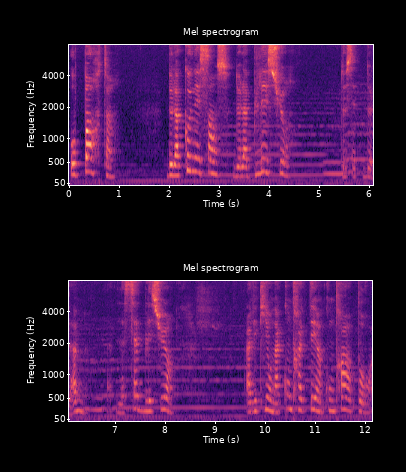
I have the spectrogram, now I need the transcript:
aux portes de la connaissance de la blessure de, cette, de l'âme, la, cette blessure avec qui on a contracté un contrat pour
